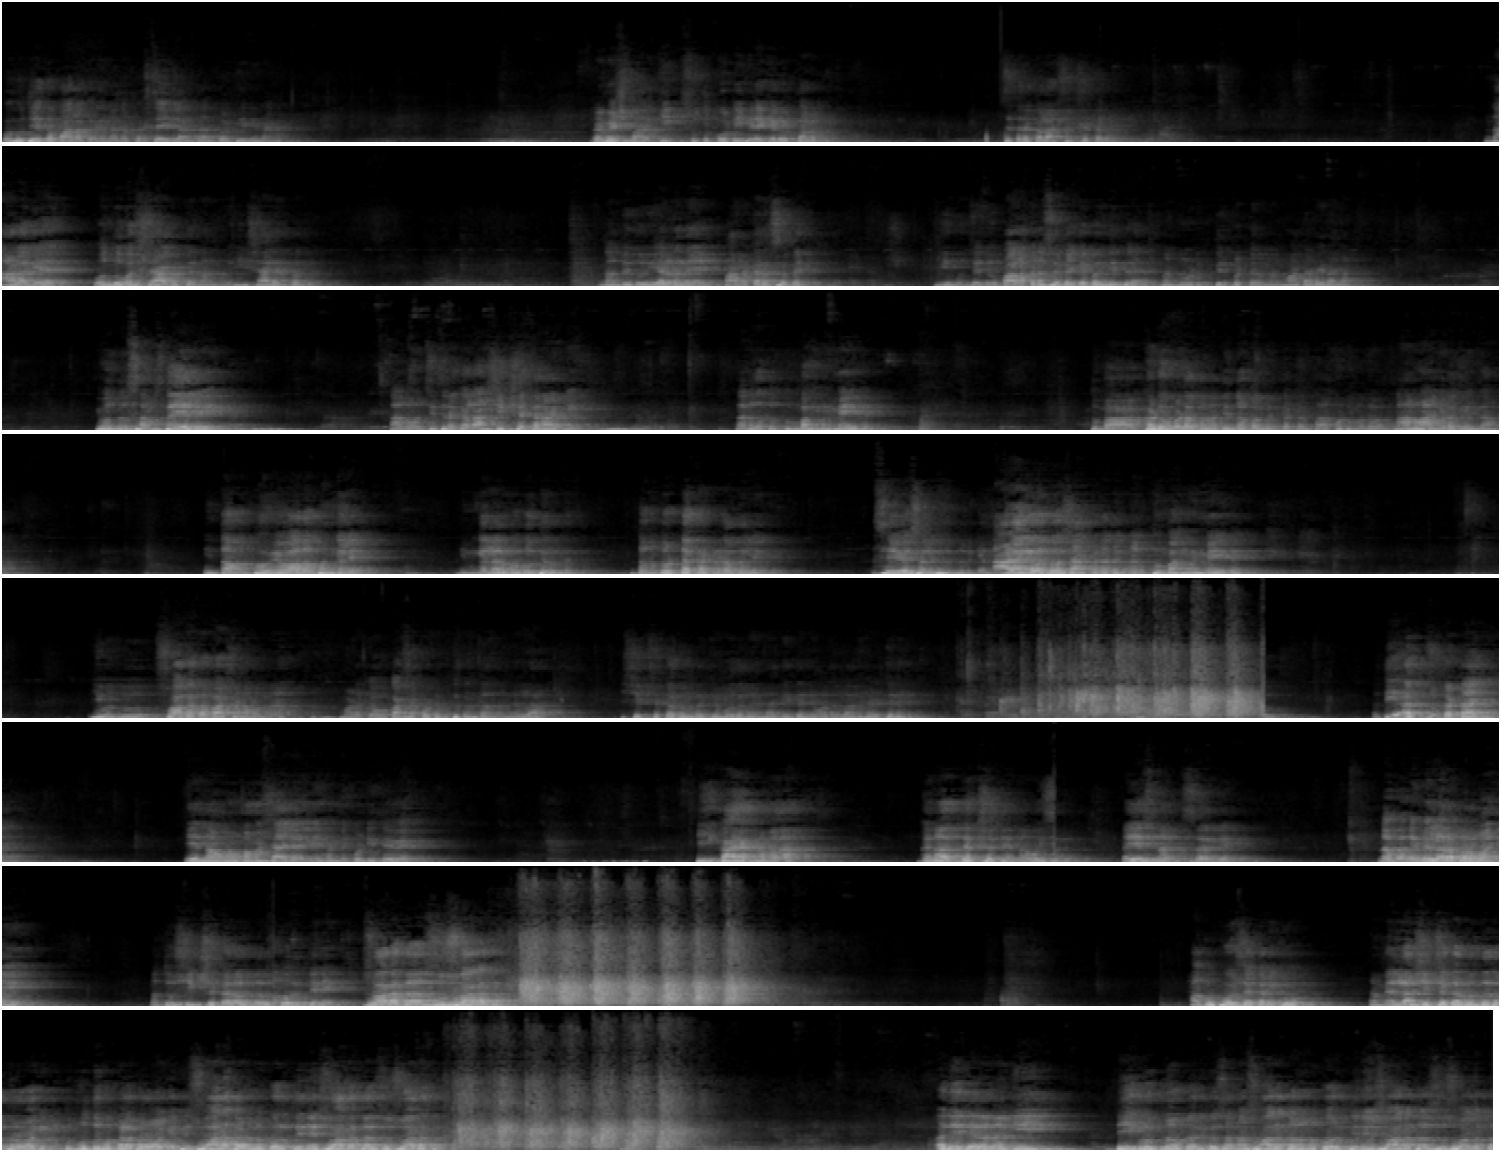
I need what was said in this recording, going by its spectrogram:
ಬಹುತೇಕ ಪಾಲಕರಿಗೆ ನನ್ನ ಪರಿಚಯ ಇಲ್ಲ ಅಂತ ಅನ್ಕೊಳ್ತೀನಿ ನಾನು. ರಮೇಶ್ ಬಾರ್ಕಿ, ಸುತ್ತಕೋಟಿ ಹಿರೇಕೆರೂರು ತಾಲೂಕು. ಚಿತ್ರಕಲಾ ಶಿಕ್ಷಕರು. ನಾಳೆಗೆ ಒಂದು ವರ್ಷ ಆಗುತ್ತೆ ನಾನು ಈ ಶಾಲೆಗೆ ಬಂದು. ನಂದು ಇದು ಎರಡನೇ ಪಾಲಕರ ಸಭೆ. ಈ ಮುಂಚೆ ನೀವು ಪಾಲಕರ ಸಭೆಗೆ ಬಂದಿದ್ರೆ ನಾನು ನೋಡಿರ್ತೀರಿ ಬಟ್ ನಾನು ಮಾತಾಡಿರಲ್ಲ. ಈ ಒಂದು ಸಂಸ್ಥೆಯಲ್ಲಿ ನಾನು ಚಿತ್ರಕಲಾ ಶಿಕ್ಷಕರಾಗಿ ನನಗಂತೂ ತುಂಬ ಹೆಮ್ಮೆ ಇದೆ. ತುಂಬಾ ಕಡು ಬಡತನದಿಂದ ಬಂದಿರತಕ್ಕಂಥ ಕುಟುಂಬದ ನಾನು ಆಗಿರೋದ್ರಿಂದ ಇಂಥ ಒಂದು ಭವ್ಯವಾದ ಬಂಗಲೆ ನಿಮ್ಗೆಲ್ಲರಿಗೂ ಗೊತ್ತಿರುತ್ತೆ. ಇಂಥ ಒಂದು ದೊಡ್ಡ ಕಟ್ಟಡದಲ್ಲಿ ಸೇವೆ ಸಲ್ಲಿಸುವುದಕ್ಕೆ ನಾಳೆಗೆ ಒಂದು ವರ್ಷ ಆಗ್ತಿರೋದಕ್ಕೆ ನನಗೆ ತುಂಬ ಹೆಮ್ಮೆ ಇದೆ. ಈ ಒಂದು ಸ್ವಾಗತ ಭಾಷಣವನ್ನ ಮಾಡಕ್ಕೆ ಅವಕಾಶ ಕೊಟ್ಟಿರ್ತಕ್ಕಂಥ ನನ್ನೆಲ್ಲ ಶಿಕ್ಷಕ ವೃಂದಕ್ಕೆ ಮೊದಲನೇದಾಗಿ ಧನ್ಯವಾದಗಳನ್ನು ಹೇಳ್ತೇನೆ. ಅತಿ ಅಚ್ಚುಕಟ್ಟಾಗಿ ಏನ್ ನಾವು ನಮ್ಮ ಶಾಲೆಯಲ್ಲಿ ಹಮ್ಮಿಕೊಂಡಿದ್ದೇವೆ. ಈ ಕಾರ್ಯಕ್ರಮದ ಘನ ಅಧ್ಯಕ್ಷತೆಯನ್ನು ವಹಿಸಿ ಐ ಎಸ್ ನಾಗ್ ಸರ್ಗೆ. ನಮ್ಮ ನಿಮ್ಮೆಲ್ಲರ ಪರವಾಗಿ ಮತ್ತು ಶಿಕ್ಷಕರೊಂದು ಕೋರುತ್ತೇನೆ. ಸ್ವಾಗತ, ಸುಸ್ವಾಗತ. ಹಾಗೂ ಪೋಷಕರಿಗೂ, ನಮ್ಮೆಲ್ಲ ಶಿಕ್ಷಕರ ವೃಂದದ ಪರವಾಗಿ ಮತ್ತು ಮುದ್ದು ಮಕ್ಕಳ ಪರವಾಗಿ ಸ್ವಾಗತವನ್ನು ಕೋರುತ್ತೇನೆ. ಸ್ವಾಗತ, ಸುಸ್ವಾಗತ. ಅದೇ ತರನಾಗಿ ಡಿ ಗ್ರೂಪ್ ನೌಕರಿಗೂ ಸಹ ಸ್ವಾಗತವನ್ನು ಕೋರುತ್ತೇನೆ. ಸ್ವಾಗತ, ಸುಸ್ವಾಗತ.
